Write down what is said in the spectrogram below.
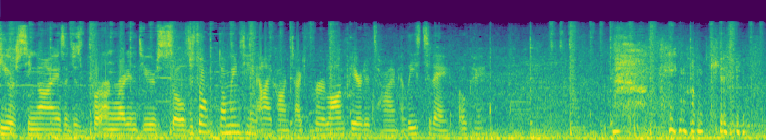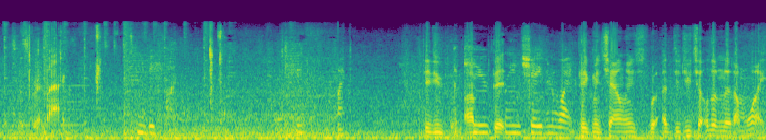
piercing eyes that just burn right into your soul. Just don't don't maintain eye contact for a long period of time. At least today, okay? I'm kidding. Just relax. It's gonna be fun. Okay. What? Did you A um, clear, clean shaven white. pigment challenge? uh, Did you tell them that I'm white?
